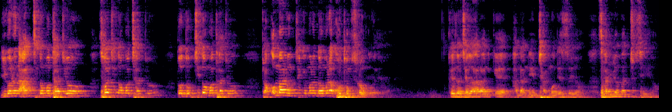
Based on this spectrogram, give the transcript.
이거는 앉지도 못하죠 서지도 못하죠 또 눕지도 못하죠 조금만 움직이면 너무나 고통스러운 거예요 그래서 제가 하나님께 하나님 잘못했어요. 살려만 주세요.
